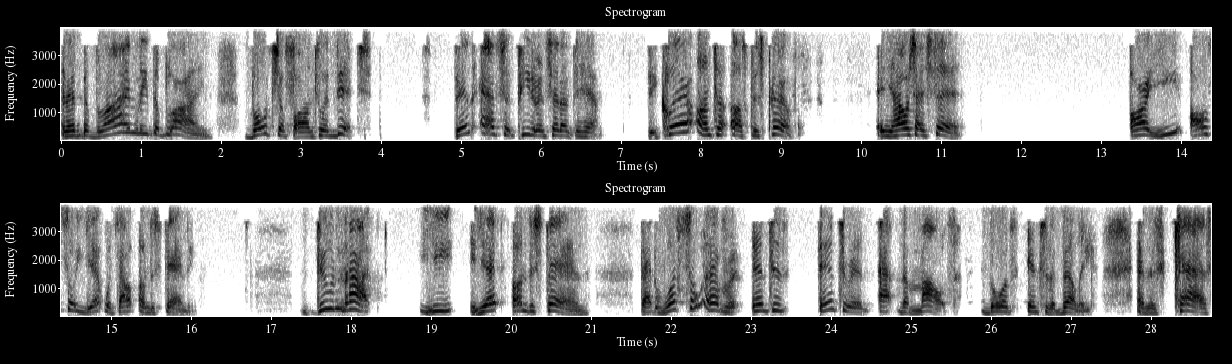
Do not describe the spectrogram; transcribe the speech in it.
And if the blind lead the blind, both shall fall into a ditch. Then answered Peter and said unto him, Declare unto us this parable. And Yahushua said, Are ye also yet without understanding? Do not ye yet understand that whatsoever enters entereth at the mouth goes into the belly and is cast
